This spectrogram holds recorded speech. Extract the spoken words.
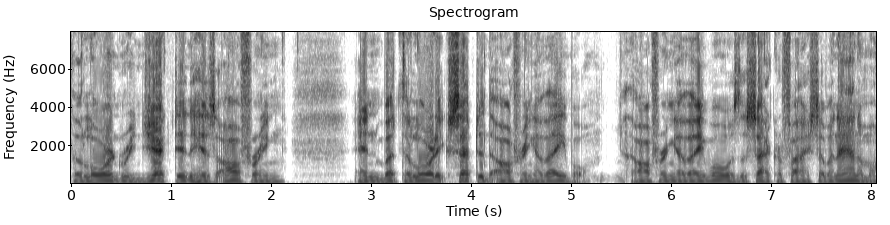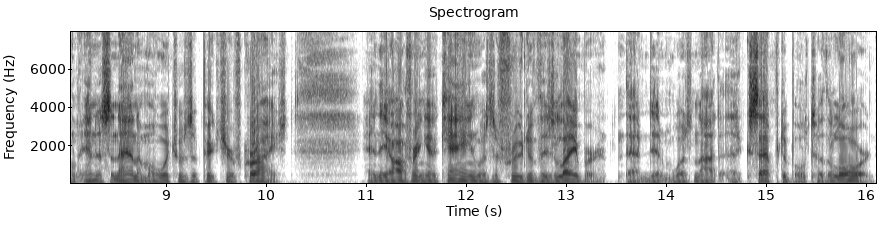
the Lord rejected his offering, and but the Lord accepted the offering of Abel. The offering of Abel was the sacrifice of an animal, innocent animal, which was a picture of Christ. And the offering of Cain was the fruit of his labor. That was not acceptable to the Lord.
